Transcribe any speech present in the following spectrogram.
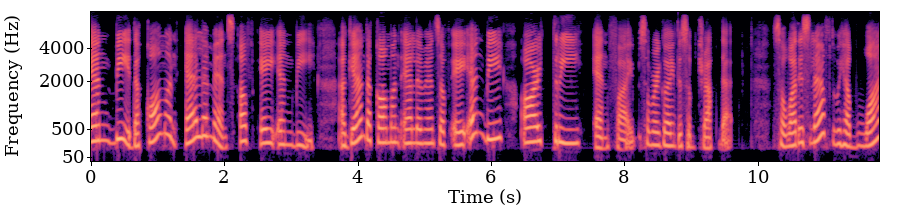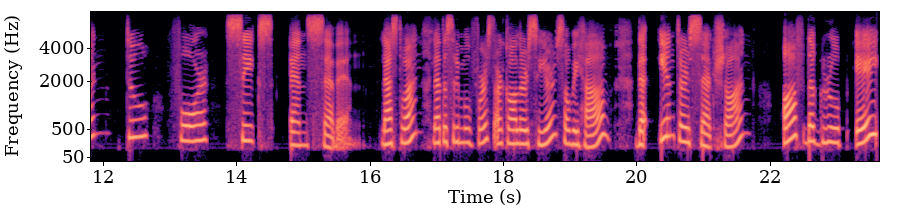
and B, the common elements of A and B. Again, the common elements of A and B are 3 and 5. So we're going to subtract that. So what is left? We have 1, 2, 4, 6, and 7. Last one, let us remove first our colors here. So we have the intersection of the group A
